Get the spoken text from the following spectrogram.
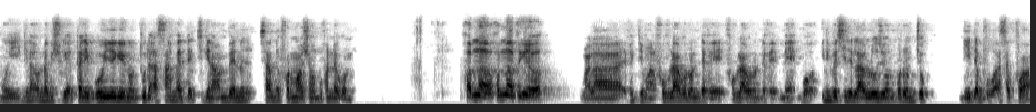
mooy ginnaaw Nabi Choucair tali boo yéegee noonu tout à cent mètres rek ci ginnaaw am benn centre de formation bu fa nekkoon. xam naa xam naa fi ngay wax. voilà effectivement foofu laa ko doon defee foofu laa ko doon defee mais bon université la loge woon ba doon jóg di dem foofu à chaque fois.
